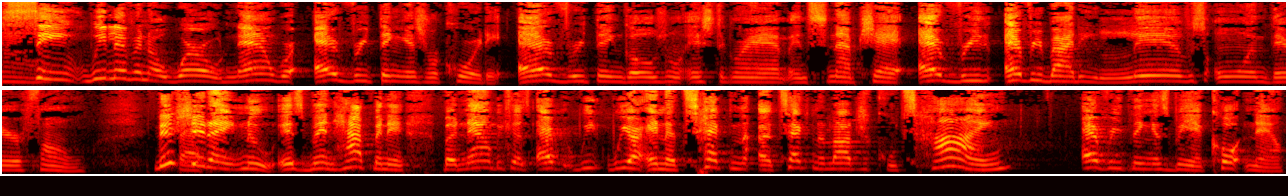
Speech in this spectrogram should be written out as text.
See, we live in a world now where everything is recorded. Everything goes on Instagram and Snapchat. Every everybody lives on their phone. This shit ain't new. It's been happening, but now because every, we we are in a techno, a technological time, everything is being caught now.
